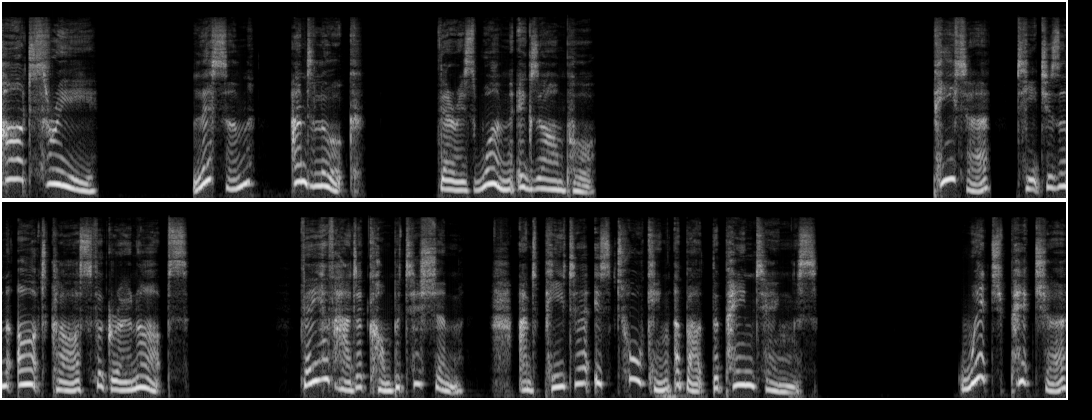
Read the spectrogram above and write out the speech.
Part three. Listen and look. There is one example. Peter teaches an art class for grown-ups. They have had a competition, and Peter is talking about the paintings. Which picture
